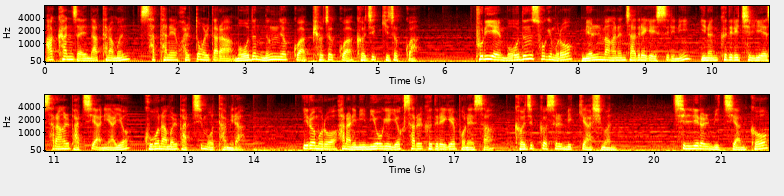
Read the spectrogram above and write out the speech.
악한 자의 나타남은 사탄의 활동을 따라 모든 능력과 표적과 거짓 기적과 불의의 모든 속임으로 멸망하는 자들에게 있으리니 이는 그들이 진리의 사랑을 받지 아니하여 구원함을 받지 못함이라. 이러므로 하나님이 미혹의 역사를 그들에게 보내사 거짓 것을 믿게 하심은 진리를 믿지 않고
